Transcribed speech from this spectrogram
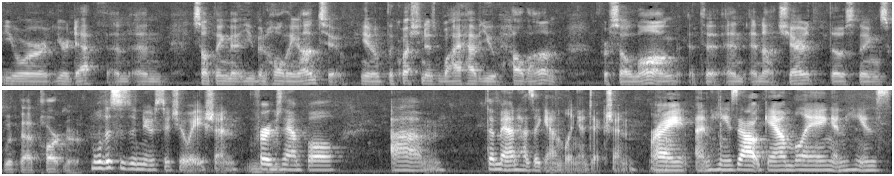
your your depth and, and something that you've been holding on to. You know, the question is why have you held on for so long to and, and not share those things with that partner. Well, this is a new situation. For mm-hmm. example, um, the man has a gambling addiction, uh-huh. right? And he's out gambling and he's,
